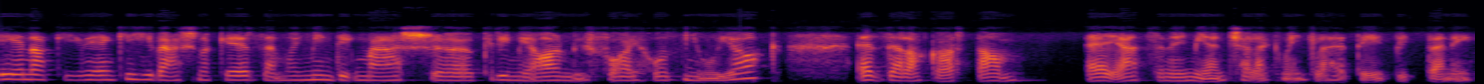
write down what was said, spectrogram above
én, aki ilyen kihívásnak érzem, hogy mindig más krimi alműfajhoz nyúljak, ezzel akartam eljátszani, hogy milyen cselekményt lehet építeni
